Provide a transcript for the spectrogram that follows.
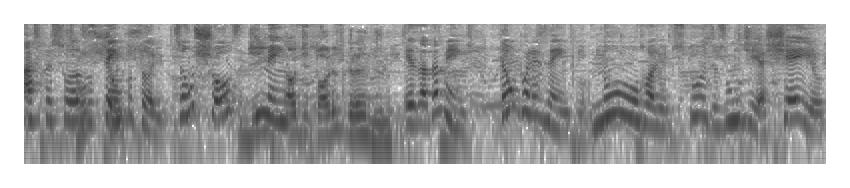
as pessoas o shows. tempo todo? São shows De imensos. auditórios grandes, né? Exatamente. Então, por exemplo, no Hollywood Studios, um dia cheio,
